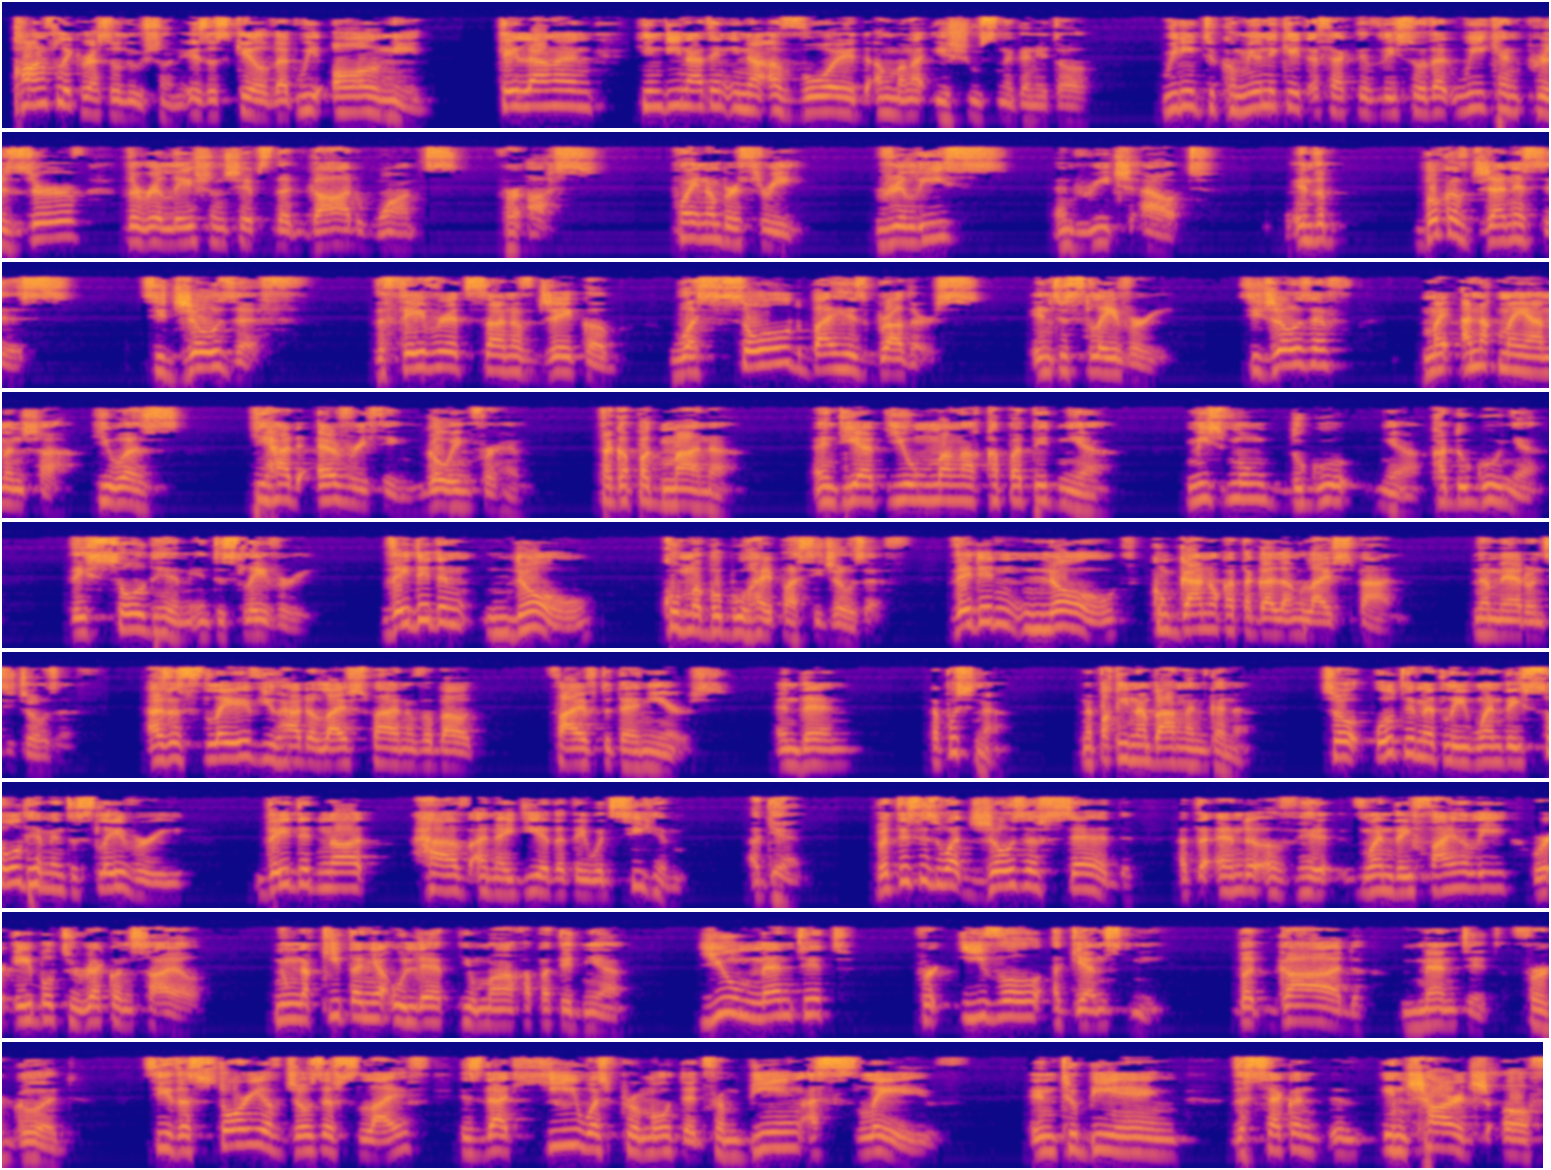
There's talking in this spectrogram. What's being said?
Conflict resolution is a skill that we all need. Kailangan hindi natin ina-avoid ang mga issues na ganito. We need to communicate effectively so that we can preserve the relationships that God wants for us. Point number three, release and reach out. In the book of Genesis, see Joseph, the favorite son of Jacob, was sold by his brothers into slavery. See Joseph, may anak mayaman siya. He was, he had everything going for him. Tagapagmana. And yet, yung mga kapatid niya, mismong dugo niya, kadugo niya, they sold him into slavery. They didn't know kung mabubuhay pa si Joseph. They didn't know kung gaano katagal ang lifespan na meron si Joseph. As a slave, you had a lifespan of about five to ten years. And then, tapos na. Napakinabangan ka na. So ultimately, when they sold him into slavery, they did not have an idea that they would see him again. But this is what Joseph said at the end of his, when they finally were able to reconcile. Nung nakita niya ulit yung mga kapatid niya, you meant it for evil against me, but God meant it for good. See, the story of Joseph's life is that he was promoted from being a slave into being the second uh, in charge of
